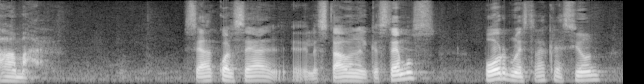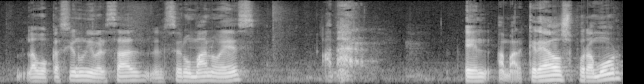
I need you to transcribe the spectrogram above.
A amar. Sea cual sea el estado en el que estemos, por nuestra creación, la vocación universal del ser humano es amar. El amar. Creados por amor,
